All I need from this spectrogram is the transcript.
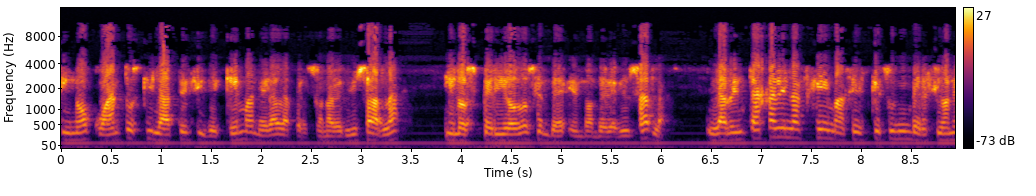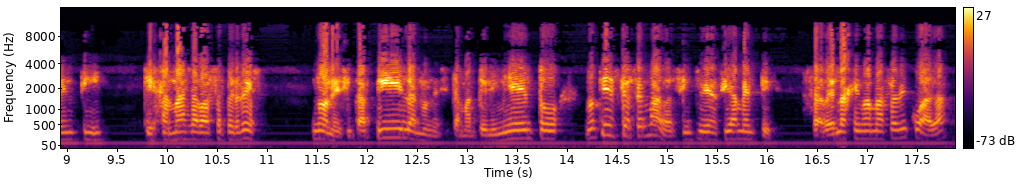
sino cuántos quilates y de qué manera la persona debe usarla y los periodos en, en donde debe usarla. La ventaja de las gemas es que es una inversión en ti que jamás la vas a perder. No necesita pila, no necesita mantenimiento, no tienes que hacer nada, simple y sencillamente saber la gema más adecuada,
